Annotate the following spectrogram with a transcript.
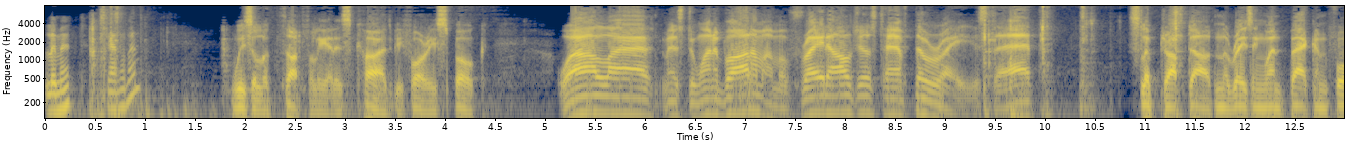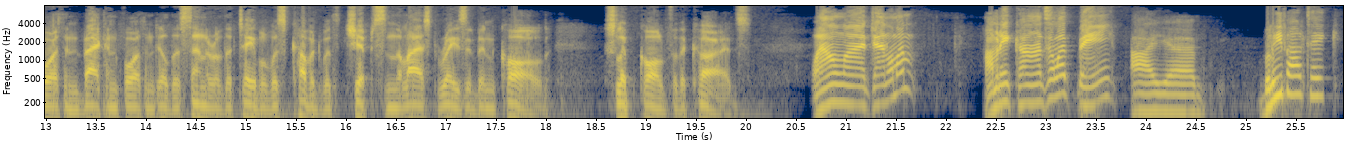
limit, gentlemen. Weasel looked thoughtfully at his cards before he spoke. Well, uh, Mr. Winterbottom, I'm afraid I'll just have to raise that. Slip dropped out, and the raising went back and forth and back and forth until the center of the table was covered with chips and the last raise had been called. Slip called for the cards. Well, uh, gentlemen, how many cards will it be? I, uh, believe I'll take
